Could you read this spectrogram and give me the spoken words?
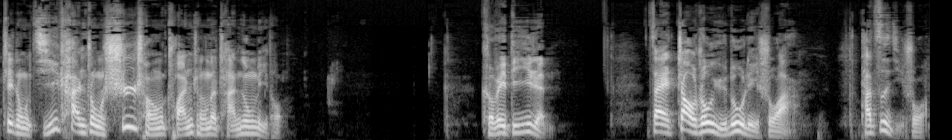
这种极看重师承传承的禅宗里头，可谓第一人。在《赵州语录》里说啊，他自己说：“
